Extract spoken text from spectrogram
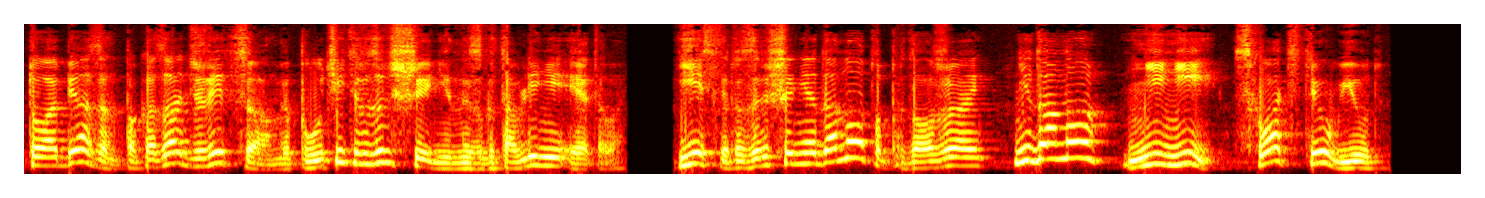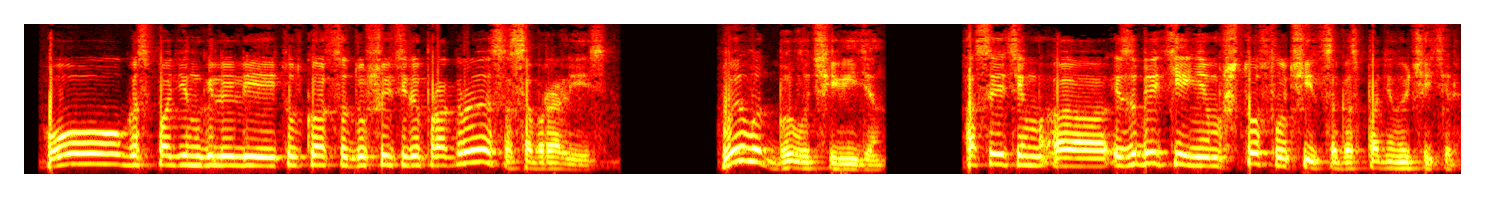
то обязан показать жрецам и получить разрешение на изготовление этого. Если разрешение дано, то продолжай. Не дано – ни-ни, схватят и убьют. «О, господин Галилей, тут, кажется, душители прогресса собрались». Вывод был очевиден. А с этим э, изобретением что случится, господин учитель?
